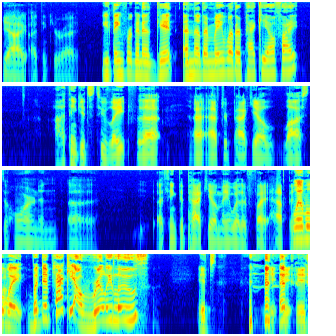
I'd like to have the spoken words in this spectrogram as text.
yeah, I, I think you're right. You think we're gonna get another Mayweather Pacquiao fight? I think it's too late for that. after Pacquiao lost to Horn, and uh, I think the Pacquiao Mayweather fight happened. Wait, wait, wait! But did Pacquiao really lose? It's it, it, it,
